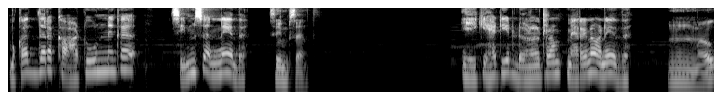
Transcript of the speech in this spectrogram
මොකක්දර කාටූන් එක? සිම්සන්නේද සිම්සන් ඒක හැටිය ඩොනල් ට්‍රම්ප් මැරෙනවා නේද? ඔව්.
